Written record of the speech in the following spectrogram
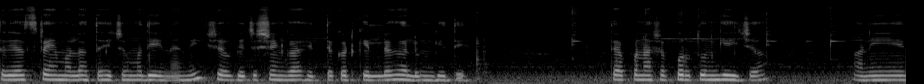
तर याच टायमाला आता ह्याच्यामध्ये ना मी शेवग्याच्या शेंगा आहेत त्या कट केलेल्या घालून घेते. त्या पण अशा परतून घ्यायच्या. आणि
